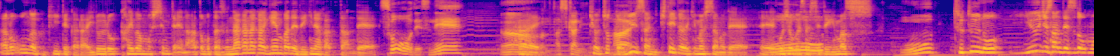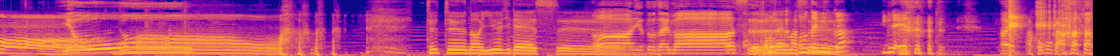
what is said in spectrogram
あの音楽聴いてからいろいろ会話もしてみたいなと思ったんですけど、なかなか現場でできなかったんで、そうですね。うん。はい確かに。今日ちょっとはいユージさんに来ていただきましたので、えーご紹介させていただきます。おートゥトゥのユージさんです、どうもいやおーどうもー トゥトゥのユージです。あーありがとうございます。ありがとうございますこのタイミングか？行くで。はい。あ、ここか。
